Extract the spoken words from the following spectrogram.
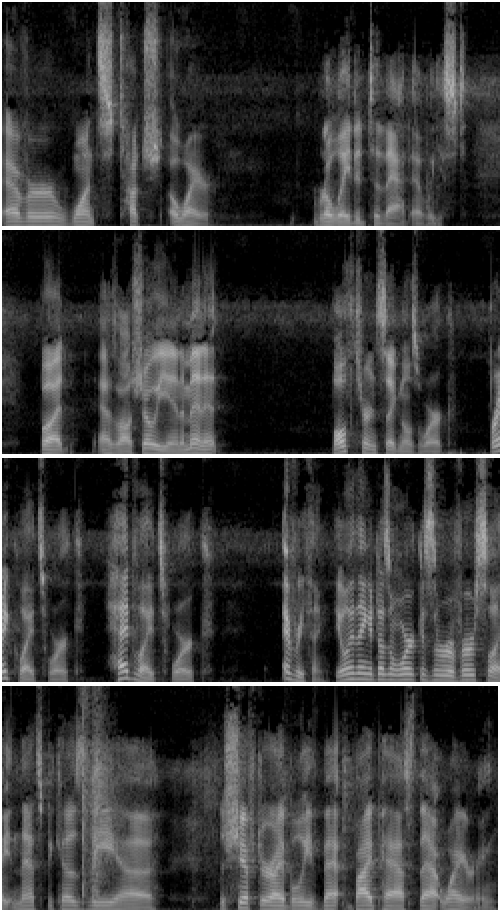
ever once touched a wire related to that, at least. But, as I'll show you in a minute, both turn signals work, brake lights work, headlights work, everything. The only thing it doesn't work is the reverse light, and that's because the uh, the shifter, I believe, bypassed that wiring.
